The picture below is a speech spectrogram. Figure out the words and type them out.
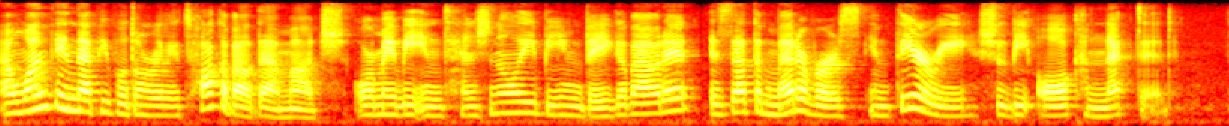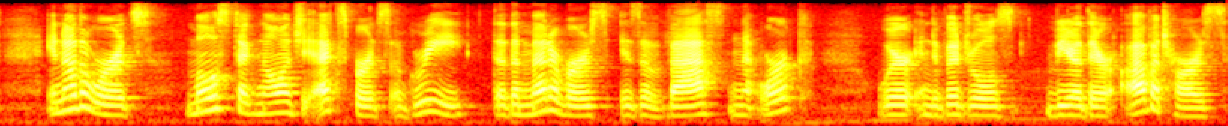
And one thing that people don't really talk about that much, or maybe intentionally being vague about it, is that the metaverse, in theory, should be all connected. In other words, most technology experts agree that the metaverse is a vast network where individuals, via their avatars,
